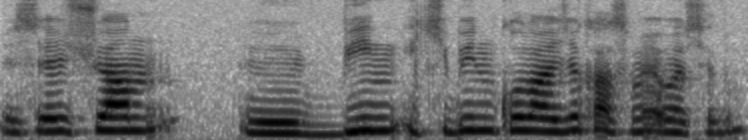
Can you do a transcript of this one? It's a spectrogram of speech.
Mesela şu an e, 1000 2000 kolayca kasmaya başladım.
